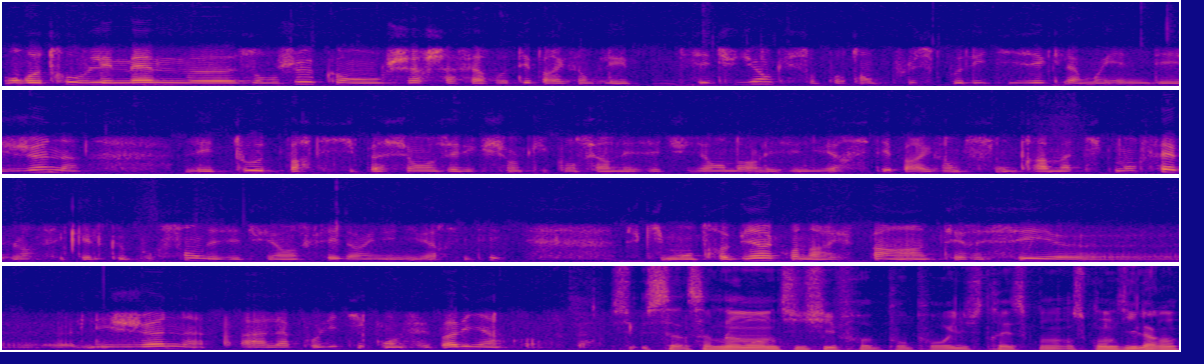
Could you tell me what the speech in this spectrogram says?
On retrouve les mêmes euh, enjeux quand on cherche à faire voter par exemple les étudiants qui sont pourtant plus politisés que la moyenne des jeunes. Les taux de participation aux élections qui concernent les étudiants dans les universités par exemple sont dramatiquement faibles. Hein. C'est quelques pourcents des étudiants inscrits dans une université. Ce qui montre bien qu'on n'arrive pas à intéresser les jeunes à la politique. On le fait pas bien. Simplement un petit chiffre pour, pour illustrer ce qu'on dit là. Hein.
